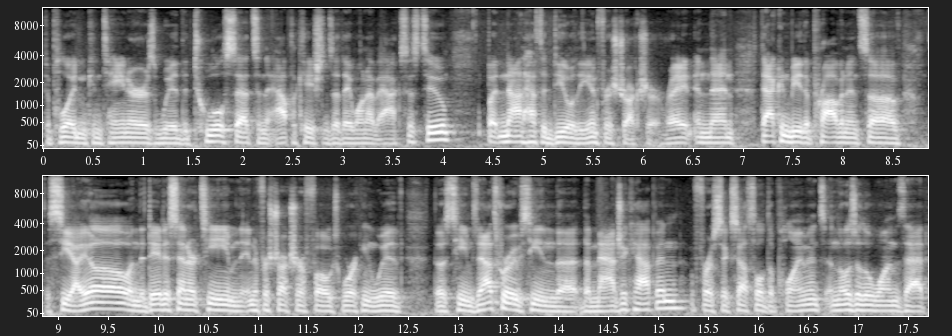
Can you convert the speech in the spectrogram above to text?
deployed in containers with the tool sets and the applications that they want to have access to but not have to deal with the infrastructure, right? And then that can be the provenance of the CIO and the data center team and the infrastructure folks working with those teams. That's where we've seen the, the magic happen for successful deployments, and those are the ones that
